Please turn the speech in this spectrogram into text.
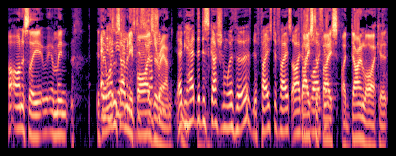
honestly, I mean, if there And wasn't so many this fires around. Have you had the discussion with her face to face? I don't Face to like it. face, I don't like it.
